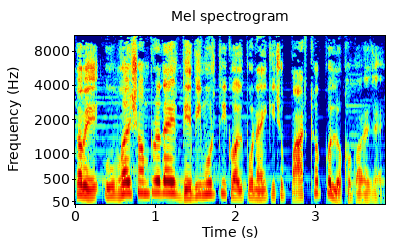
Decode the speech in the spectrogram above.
তবে উভয় সম্প্রদায়ের দেবী মূর্তি কল্পনায় কিছু পার্থক্য লক্ষ্য করা যায়।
